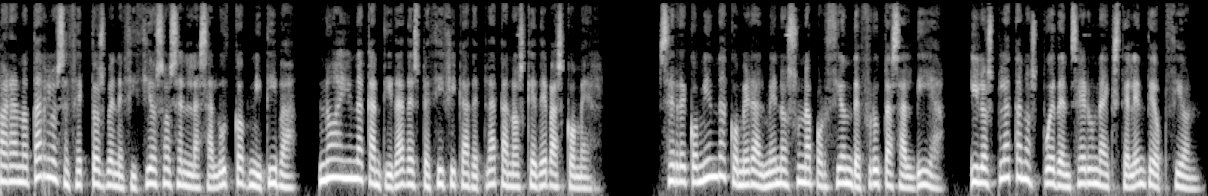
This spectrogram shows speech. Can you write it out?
Para notar los efectos beneficiosos en la salud cognitiva, no hay una cantidad específica de plátanos que debas comer. Se recomienda comer al menos una porción de frutas al día, y los plátanos pueden ser una excelente opción.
